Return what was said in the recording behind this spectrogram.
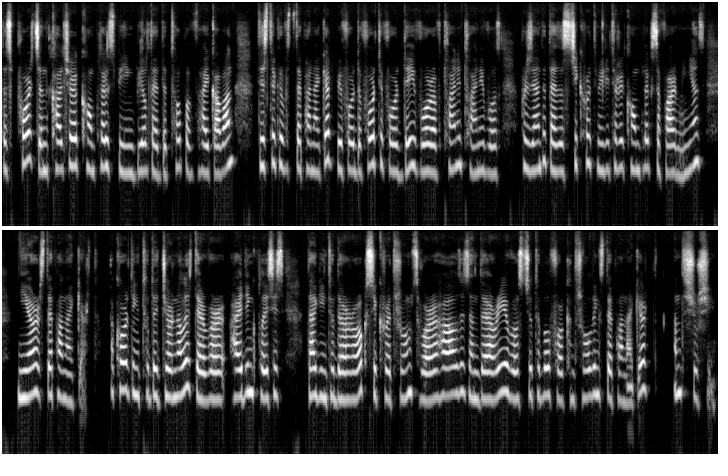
the sports and cultural complex being built at the top of Haikavan, district of Stepanakert before the 44-day war of 2020 was presented as a secret military complex of Armenians near Stepanakert. According to the journalist, there were hiding places dug into the rock, secret rooms, warehouses, and the area was suitable for controlling Stepanakert and Shushi.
